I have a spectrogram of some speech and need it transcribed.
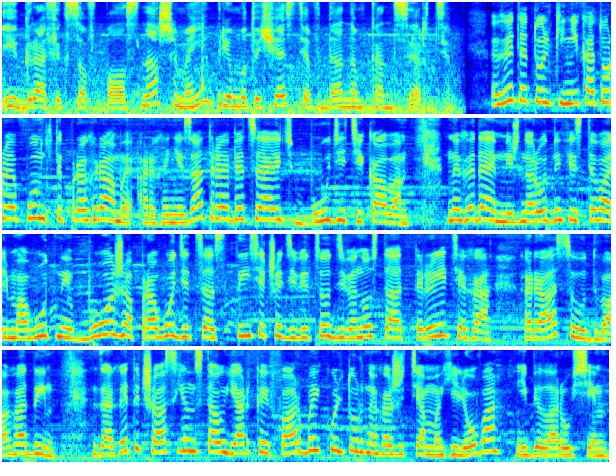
и график совпал с нашим, они примут участие в данном концерте. Гэта толькі некаторыя пункты праграмы. Арганізатары абяцаюць, будзе цікава. Нагадаем, міжнародны фестываль «Магутны Божа» праводзіцца з 1993 раз у два гады. За гэты час ён стаў яркай фарбай культурнага жыцця Магілёва і Беларусі.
